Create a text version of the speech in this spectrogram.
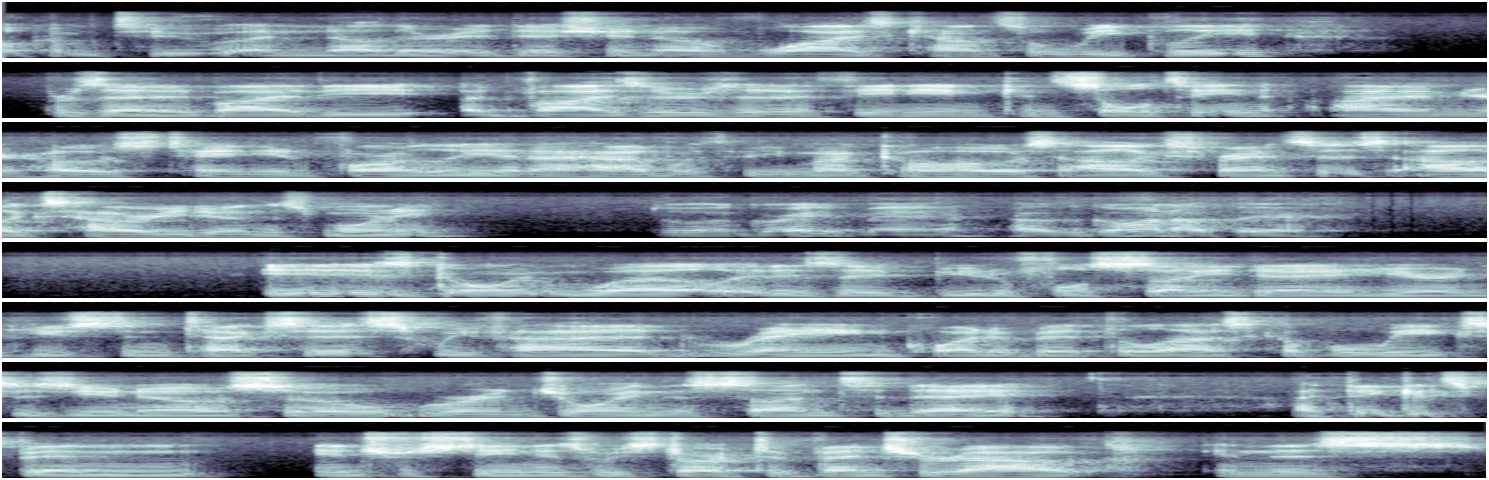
Welcome to another edition of Wise Counsel Weekly, presented by the advisors at Athenian Consulting. I am your host, Tanyan Farley, and I have with me my co host, Alex Francis. Alex, how are you doing this morning? Doing great, man. How's it going out there? It is going well. It is a beautiful sunny day here in Houston, Texas. We've had rain quite a bit the last couple weeks, as you know, so we're enjoying the sun today. I think it's been interesting as we start to venture out in this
